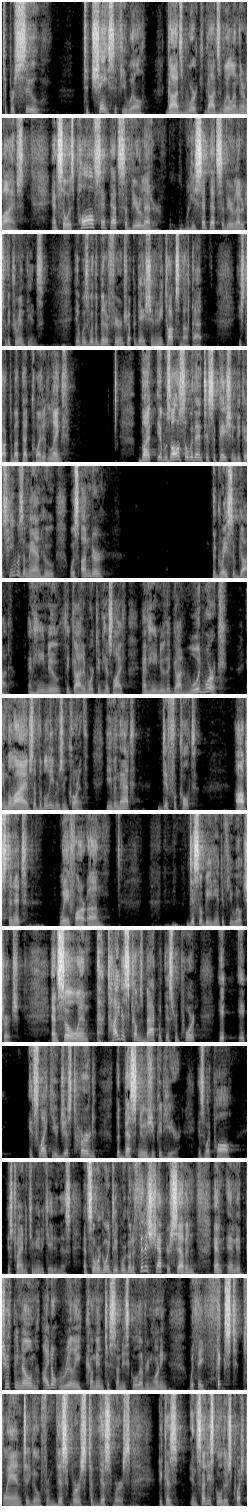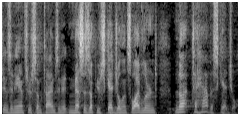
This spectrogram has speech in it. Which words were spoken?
to pursue to chase, if you will, God's work, God's will in their lives. And so as Paul sent that severe letter, when he sent that severe letter to the Corinthians, it was with a bit of fear and trepidation, and he talks about that. He's talked about that quite at length. But it was also with anticipation because he was a man who was under the grace of God. And he knew that God had worked in his life, and he knew that God would work in the lives of the believers in Corinth even that difficult, obstinate, way far, um, disobedient, if you will, church. And so when Titus comes back with this report, it, it, it's like you just heard the best news you could hear, is what Paul is trying to communicate in this. And so we're going to, we're going to finish chapter seven. And, and if truth be known, I don't really come into Sunday school every morning with a fixed plan to go from this verse to this verse. Because in Sunday school, there's questions and answers sometimes, and it messes up your schedule. And so I've learned not to have a schedule.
